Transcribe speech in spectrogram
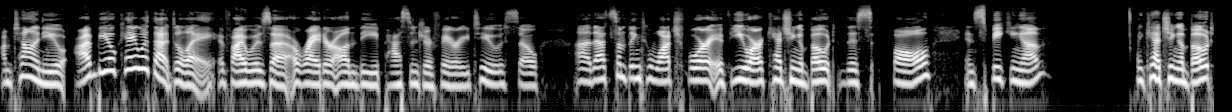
I'm telling you, I'd be okay with that delay if I was a, a writer on the passenger ferry too. So uh, that's something to watch for if you are catching a boat this fall. And speaking of, catching a boat,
